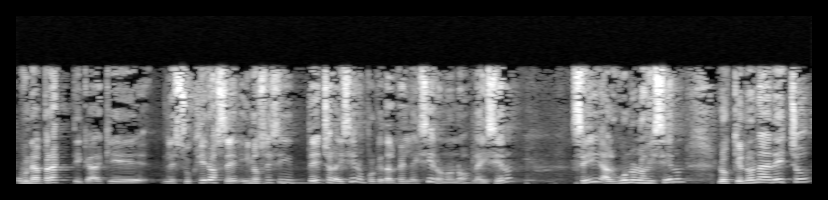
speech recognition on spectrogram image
una práctica que les sugiero hacer y no sé si de hecho la hicieron, porque tal vez la hicieron o no. ¿La hicieron? ¿Sí? ¿Algunos los hicieron? Los que no la han hecho,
